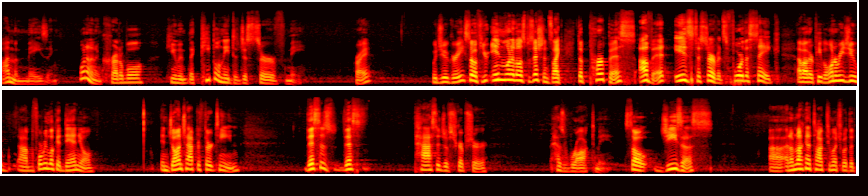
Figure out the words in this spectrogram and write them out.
I'm amazing. What an incredible human like people need to just serve me right? Would you agree? So if you're in one of those positions like the purpose of it is to serve. It's for the sake of other people. I want to read you uh, before we look at daniel in john chapter 13 this is this passage of scripture has rocked me. So jesus uh, and i'm not going to talk too much about the,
